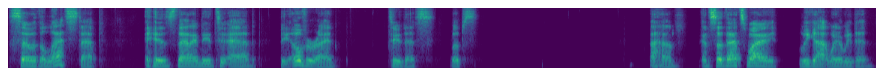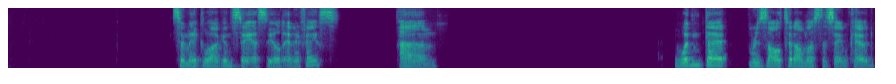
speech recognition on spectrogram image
So the last step is that I need to add the override to this. Whoops. Um, and so that's why we got where we did. So make login state a sealed interface. Um, wouldn't that result in almost the same code?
